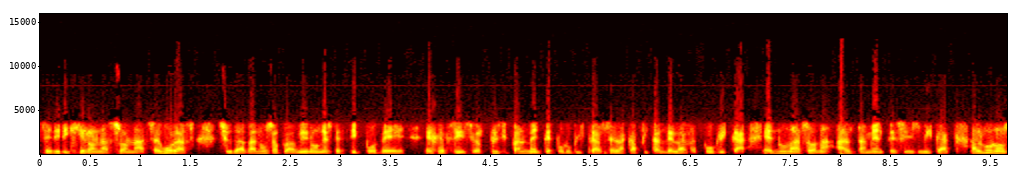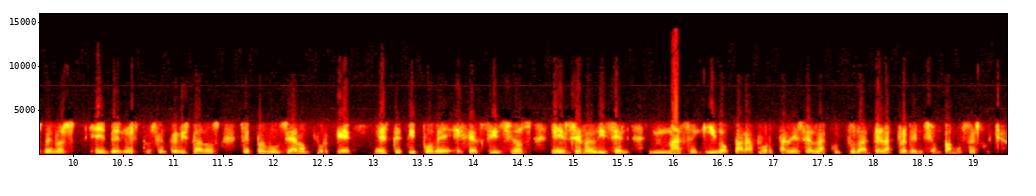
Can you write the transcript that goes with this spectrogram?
se dirigieron a zonas seguras. Ciudadanos aplaudieron este tipo de ejercicios, principalmente por ubicarse en la capital de la República en una zona altamente sísmica. Algunos de, eh, nuestros entrevistados se pronunciaron porque este tipo de ejercicios eh, se realicen más seguido para fortalecer la cultura de la prevención. Vamos a escuchar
